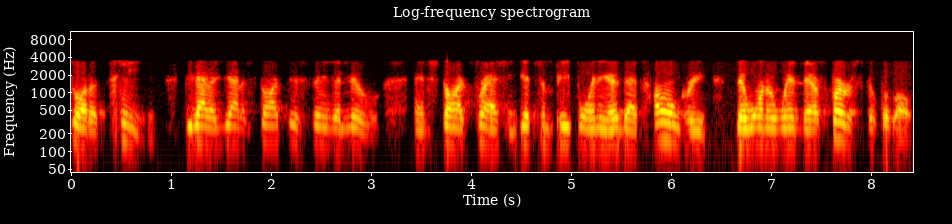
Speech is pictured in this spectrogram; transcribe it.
sort of team. You got to you got to start this thing anew and start fresh and get some people in here that's hungry that want to win their first Super Bowl.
